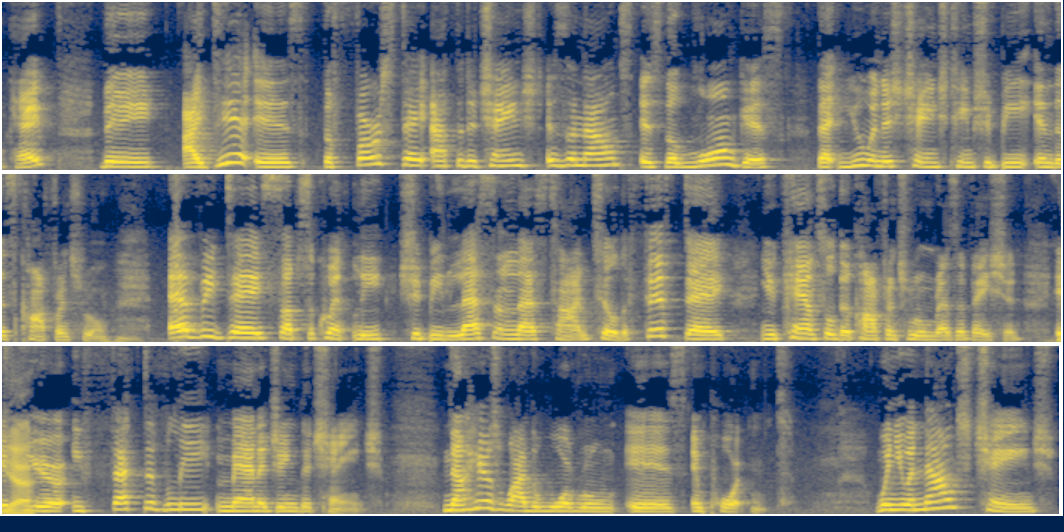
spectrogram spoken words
Okay? The idea is the first day after the change is announced is the longest that you and this change team should be in this conference room. Mm-hmm. Every day subsequently should be less and less time till the fifth day you cancel the conference room reservation if yeah. you're effectively managing the change. Now, here's why the war room is important. When you announce change,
